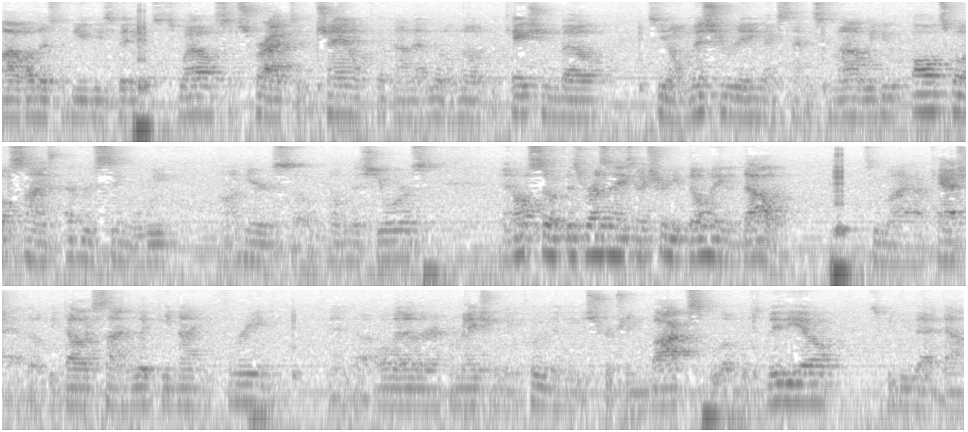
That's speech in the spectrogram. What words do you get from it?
allow others to view these videos as well. Subscribe to the channel, click on that little notification bell so you don't miss your reading next time it's come out. We do all 12 signs every single week on here, so don't miss yours. And also, if this resonates, make sure you donate a dollar to my uh, cash app. That'll be dollar sign Liedtke93, and uh, all that other information will be included in the description box below this video. So we do that down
